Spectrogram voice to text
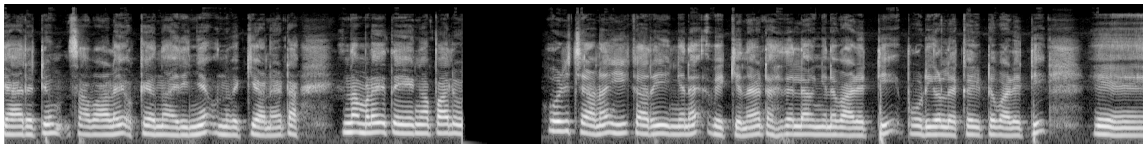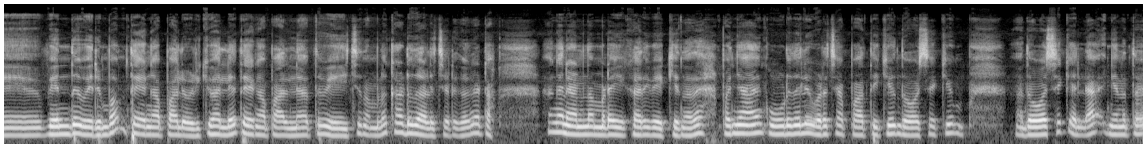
ക്യാരറ്റും സവാളയും ഒക്കെ ഒന്ന് അരിഞ്ഞ് ഒന്ന് വെക്കുകയാണ് കേട്ടോ. നമ്മൾ തേങ്ങാപ്പാൽ ഒഴിച്ചാണ് ഈ കറി ഇങ്ങനെ വെക്കുന്നത് കേട്ടോ. ഇതെല്ലാം ഇങ്ങനെ വഴറ്റി പൊടികളിലൊക്കെ ഇട്ട് വഴറ്റി വെന്ത് വരുമ്പം തേങ്ങാപ്പാൽ ഒഴിക്കും. അല്ലെങ്കിൽ തേങ്ങാപ്പാലിനകത്ത് വേവിച്ച് നമ്മൾ കടു തളിച്ചെടുക്കും കേട്ടോ. അങ്ങനെയാണ് നമ്മുടെ ഈ കറി വെക്കുന്നത്. അപ്പം ഞാൻ കൂടുതൽ ഇവിടെ ചപ്പാത്തിക്കും ദോശയ്ക്കും ദോശയ്ക്കല്ല ഇങ്ങനത്തെ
